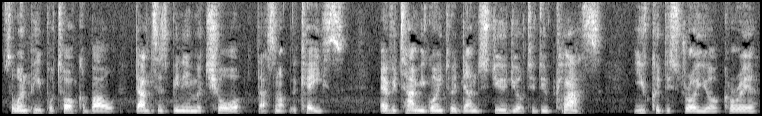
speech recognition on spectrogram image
So when people talk about dancers being immature, that's not the case. Every time you go into a dance studio to do class, you could destroy your career.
